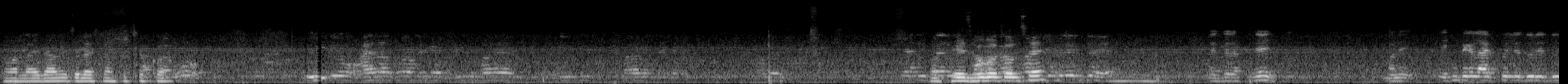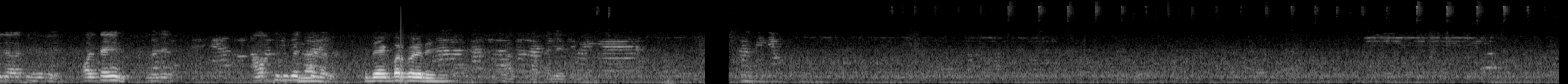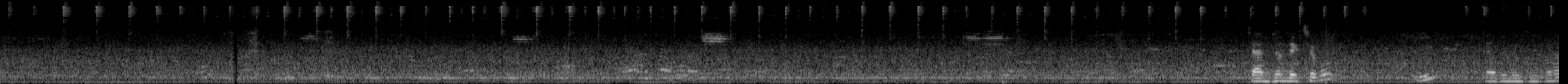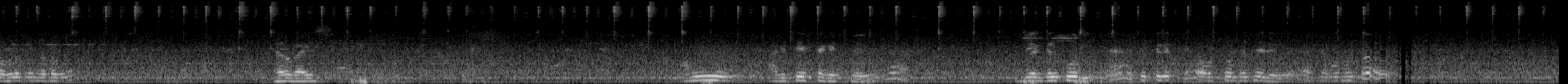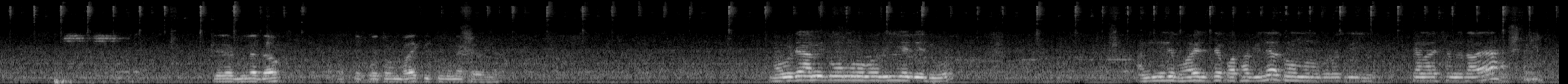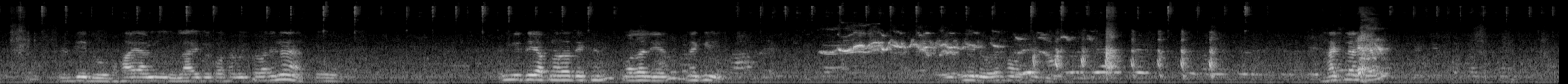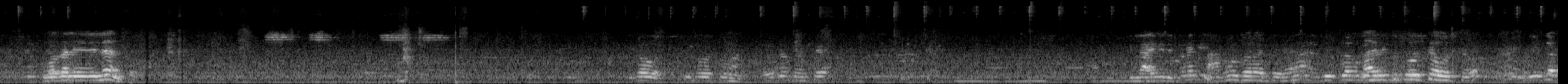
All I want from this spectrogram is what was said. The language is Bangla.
না বলো পারি না তো আমার লাইভে আমি চলে আসলাম কিছুক্ষণ ফেসবুকও চলছে মানে এখান থেকে লাইভ করলে দূরে দু জায়গাতে হবে। অল টাইম মানে আমার কিছু করতে হবে শুধু একবার করে দিই চারজন দেখছে গো। চারজন দেখছি। কথা বলো তুমি কথা বলো। হ্যালো গাইস আমি আগে চেষ্টা করতে হবে দু একদিন করি হ্যাঁ? করতে করতে অবশ্য বেছে দেবে একটা কথা তো মিলে দাও। আজকে প্রথম ভাই কিছু মনে করেন না। না আমি তোমার মনে করো ইয়ে দিয়ে দেবো। আমি নিজে ভয়েস কথা দিলে তোমার মনে করো কি ক্যামেরার সামনে দাঁড়ায়। দিয়ে দেবো। ভাই, আমি লাইভে কথা বলতে পারি না, তো এমনিতেই আপনারা দেখেন, মজা নিয়ে নাকি? দেবো হাসলেন কেন? মজা নিয়ে নিলেন? তোমার? লাইভে দিত নাকি? আগুন ধরাচ্ছে হ্যাঁ। বিপ্লব লাইভে তো করতে হচ্ছে বিপ্লব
